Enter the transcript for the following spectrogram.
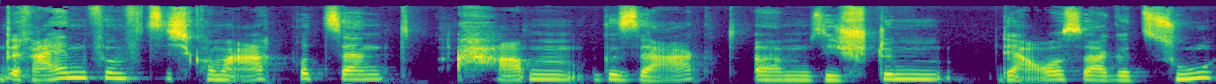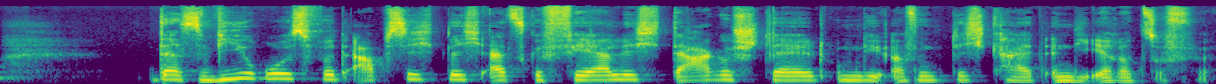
53,8 Prozent haben gesagt, ähm, sie stimmen der Aussage zu, das Virus wird absichtlich als gefährlich dargestellt, um die Öffentlichkeit in die Irre zu führen.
